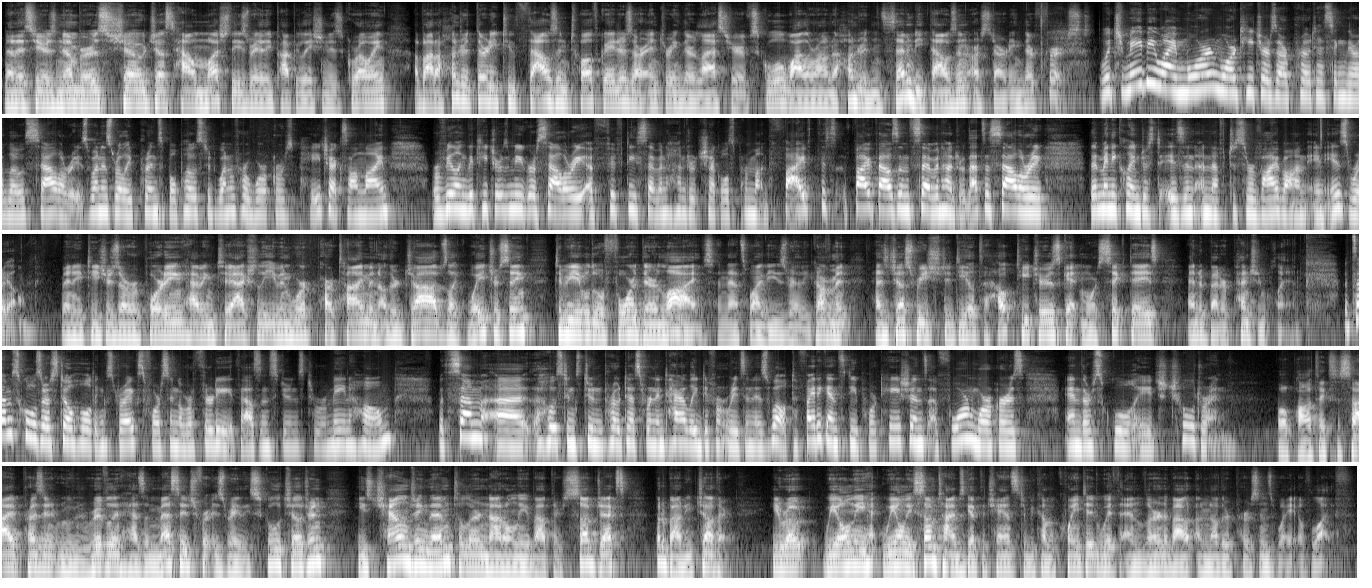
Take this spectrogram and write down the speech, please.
Now, this year's numbers show just how much the Israeli population is growing. About 132,000 12th graders are entering their last year of school, while around 170,000 are starting their first. Which may be why more and more teachers are protesting their low salaries. One Israeli principal posted one of her workers' paychecks online, revealing the teacher's meager salary of 5,700 shekels per month. 5,700. That's a salary that many claim just isn't enough to survive on in Israel. Many teachers are reporting having to actually even work part time in other jobs like waitressing to be able to afford their lives. And that's why the Israeli government has just reached a deal to help teachers get more sick days and a better pension plan. But some schools are still holding strikes, forcing over 38,000 students to remain home, with some uh, hosting student protests for an entirely different reason as well to fight against deportations of foreign workers and their school age children. While politics aside, President Reuven Rivlin has a message for Israeli school children. He's challenging them to learn not only about their subjects, but about each other. He wrote, we only, we only sometimes get the chance to become acquainted with and learn about another person's way of life.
